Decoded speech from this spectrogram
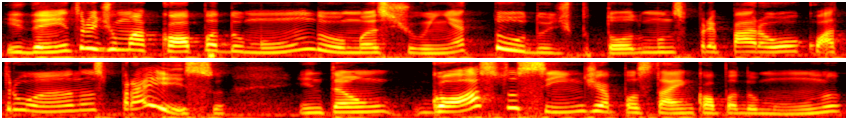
E dentro de uma Copa do Mundo, o must win é tudo. Tipo, todo mundo se preparou quatro anos para isso. Então, gosto sim de apostar em Copa do Mundo,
